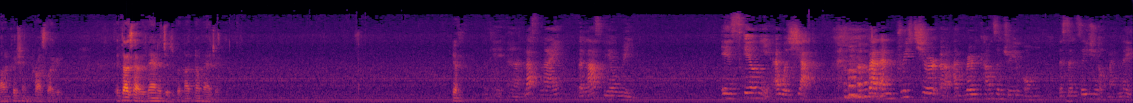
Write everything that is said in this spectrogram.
on a cushion, cross-legged. It does have advantages, but not no magic. Yes. Okay, uh, last night, the last bell ring. It scared me. I was shocked. but I'm pretty sure uh, I'm very concentrated on the sensation of my leg.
